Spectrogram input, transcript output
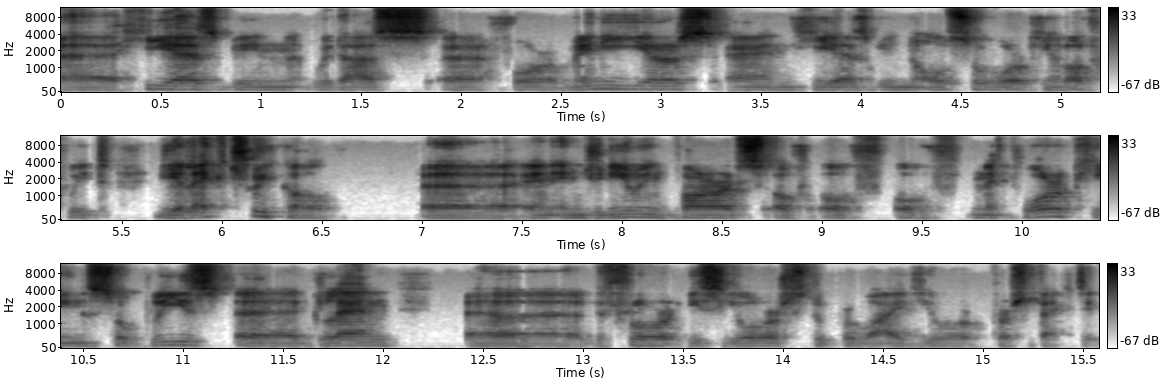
uh, he has been with us uh, for many years and he has been also working a lot with the electrical uh, and engineering parts of, of, of networking. So please, uh, Glenn, uh, the floor is yours to provide your perspective.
